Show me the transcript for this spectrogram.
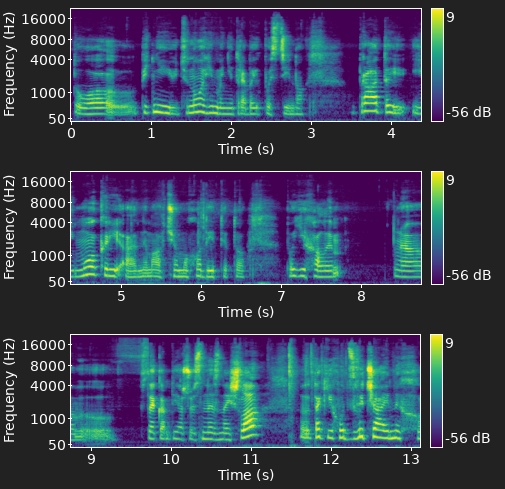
то підніють ноги, мені треба їх постійно прати і мокрі, а нема в чому ходити. То поїхали е, в секонд я щось не знайшла е, таких от звичайних е,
